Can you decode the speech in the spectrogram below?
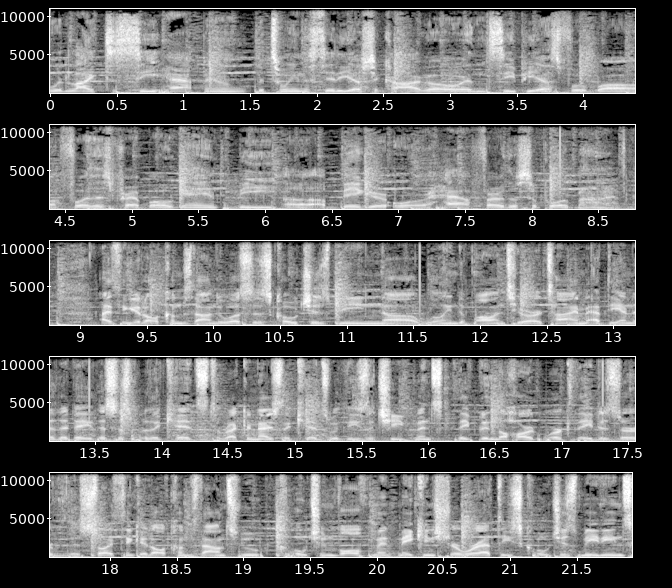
would like to see happen between the city of Chicago and CPS football for this Prep Bowl game to be uh, a bigger or have further support behind. I think it all comes down to us as coaches being uh, willing to volunteer our time. At the end of the day, this is for the kids to recognize the kids with these achievements. They've been the hard work, they deserve this. So I think it all comes down to coach involvement, making sure we're at these coaches' meetings,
